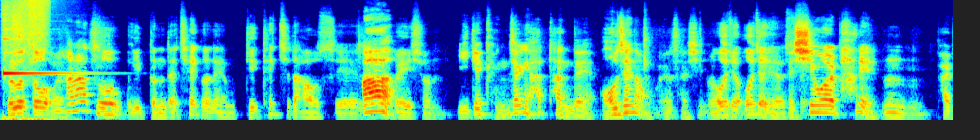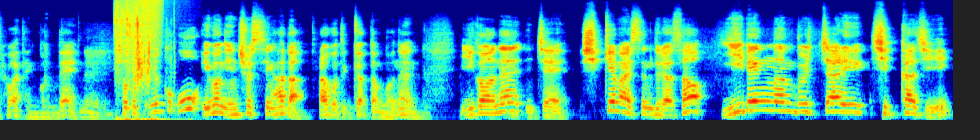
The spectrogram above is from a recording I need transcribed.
그리고 또 네. 하나 더 있던데 최근에 디테치드 하우스의 아! 레노베이션 이게 굉장히 핫한데 어제 나온 거예요, 사실. 어제 어제였어요. 10월 8일 음. 발표가 된 건데 네. 저도 읽고 오 이건 인트레스팅하다라고 느꼈던 거는 이거는 이제 쉽게 말씀드려서 200만 불짜리 집까지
